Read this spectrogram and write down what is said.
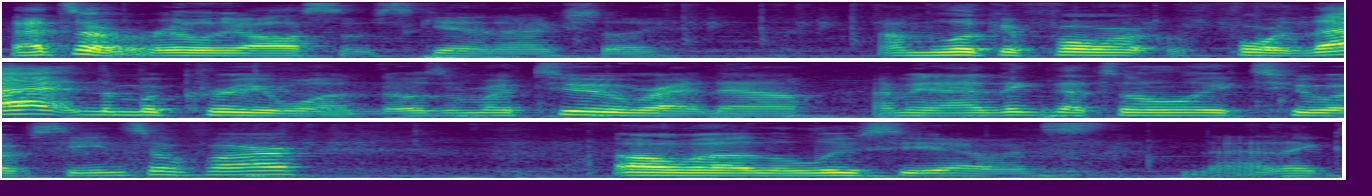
That's a really awesome skin, actually. I'm looking for for that and the McCree one. Those are my two right now. I mean, I think that's only two I've seen so far. Oh well, the Lucio. It's I think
